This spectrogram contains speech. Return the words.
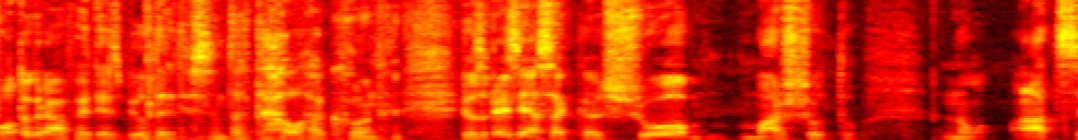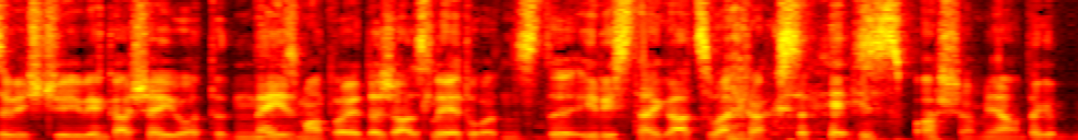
fotografēties, bildēties un tā tālāk. Un uzreiz jāsaka, ka šo maršrutu nu, atsevišķi vienkārši ejot, neizmantojot dažādas lietotnes, ir iztaigāts vairākas reizes pašam. Jā. Tagad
